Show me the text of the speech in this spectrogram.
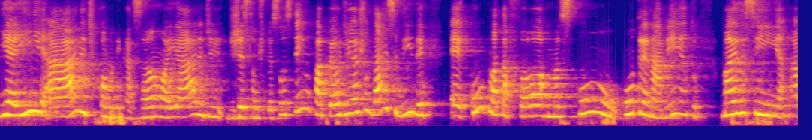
E aí a área de comunicação, aí a área de, de gestão de pessoas tem um papel de ajudar esse líder é, com plataformas, com, com treinamento, mas assim, a,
